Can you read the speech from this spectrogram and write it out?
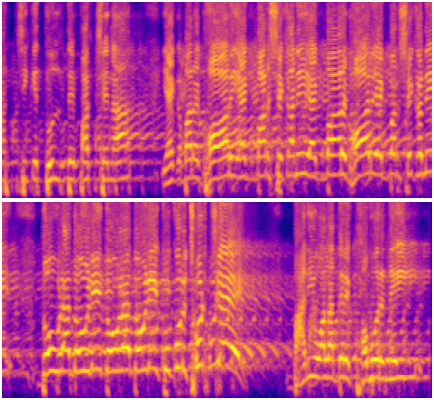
বাচ্চিকে তুলতে পারছে না। একবার ঘর, একবার সেখানে, একবার ঘর, একবার সেখানে। দৌড়া দৌড়ি দৌড়া দৌড়ি কুকুর ছুটছে। বাড়িওয়ালাদের খবর নেই।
